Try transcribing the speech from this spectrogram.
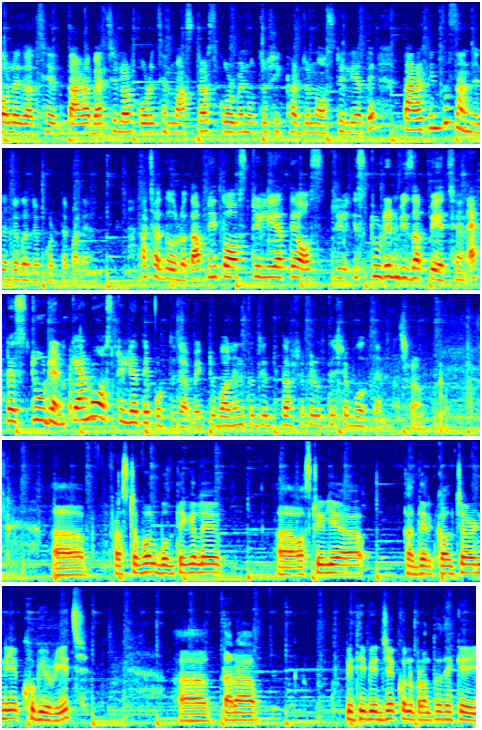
কলেজ আছেন, তারা ব্যাচেলর করেছেন মাস্টার্স করবেন উচ্চশিক্ষার জন্য অস্ট্রেলিয়াতে, তারা কিন্তু সানজেনে যোগাযোগ করতে পারেন। আচ্ছা দৌলত, আপনি তো অস্ট্রেলিয়াতে স্টুডেন্ট ভিসা পেয়েছেন। একটা স্টুডেন্ট কেন অস্ট্রেলিয়াতে পড়তে যাবে? একটু বলেন তো, যদি দর্শকের উদ্দেশ্যে বলতেন। আচ্ছা ফার্স্ট অফ অল বলতে গেলে অস্ট্রেলিয়া তাদের কালচার নিয়ে খুবই রিচ তারা পৃথিবীর যে কোনো প্রান্ত থেকেই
